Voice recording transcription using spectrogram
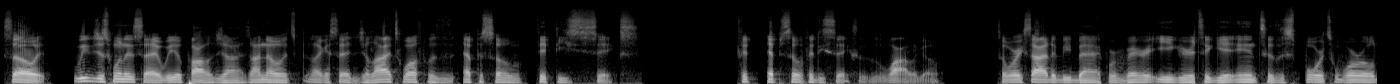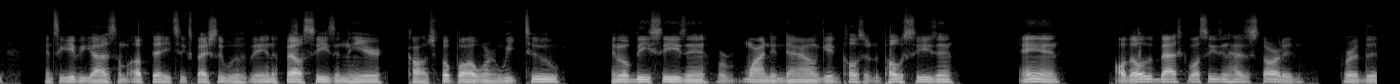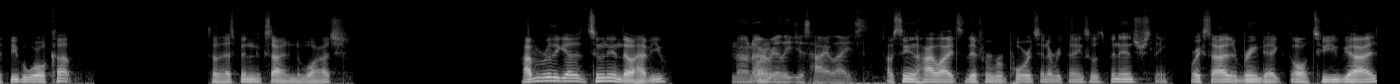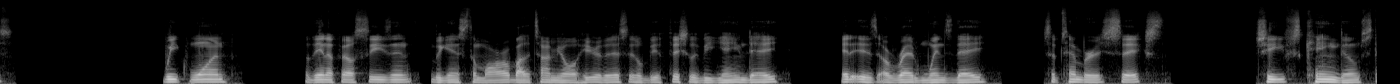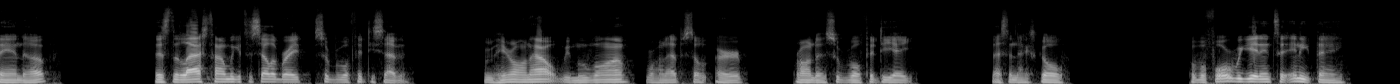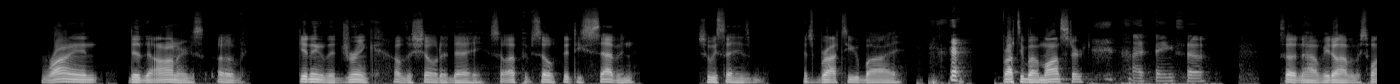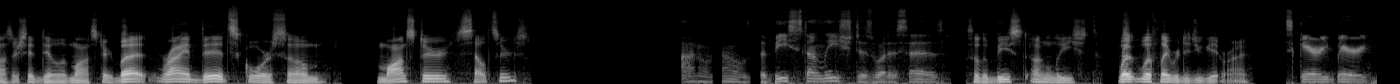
So we just wanted to say we apologize. I know it's like I said, July 12th was episode 56. Fit, episode 56 was a while ago. So we're excited to be back. We're very eager to get into the sports world and to give you guys some updates, especially with the NFL season here, college football. We're in week two, MLB season. We're winding down, getting closer to postseason. And although the basketball season hasn't started for the FIBA World Cup, so that's been exciting to watch. I haven't really got to tune in though, have you? No, not Wow. really. Just highlights. I've seen highlights, different reports, and everything. So it's been interesting. We're excited to bring that all to you guys. Week one of the NFL season begins tomorrow. By the time you all hear this, it'll be officially be game day. It is a Red Wednesday, September 6th. Chiefs Kingdom stand up. This is the last time we get to celebrate Super Bowl 57. From here on out, we move on. We're on episode or we're on to Super Bowl 58. That's the next goal. But before we get into anything, Ryan did the honors of getting the drink of the show today. So episode 57, should we say, is it's brought to you by brought to you by Monster. I think so. So no, we don't have a sponsorship deal with Monster, but Ryan did score some Monster seltzers. I don't know. The Beast Unleashed is what it says. So the Beast Unleashed. What what flavor did you get, Ryan? Scary Berry.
